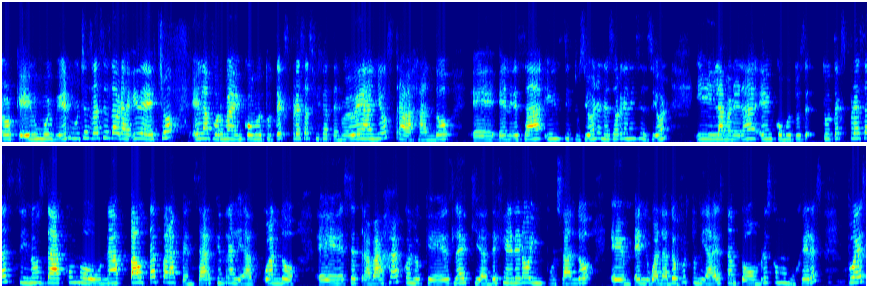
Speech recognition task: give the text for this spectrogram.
Ok, muy bien, muchas gracias Laura. Y de hecho, en la forma en cómo tú te expresas, fíjate, nueve años trabajando eh, en esa institución, en esa organización, y la manera en cómo tú, tú te expresas sí nos da como una pauta para pensar que en realidad cuando eh, se trabaja con lo que es la equidad de género, impulsando em, en igualdad de oportunidades tanto hombres como mujeres, pues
